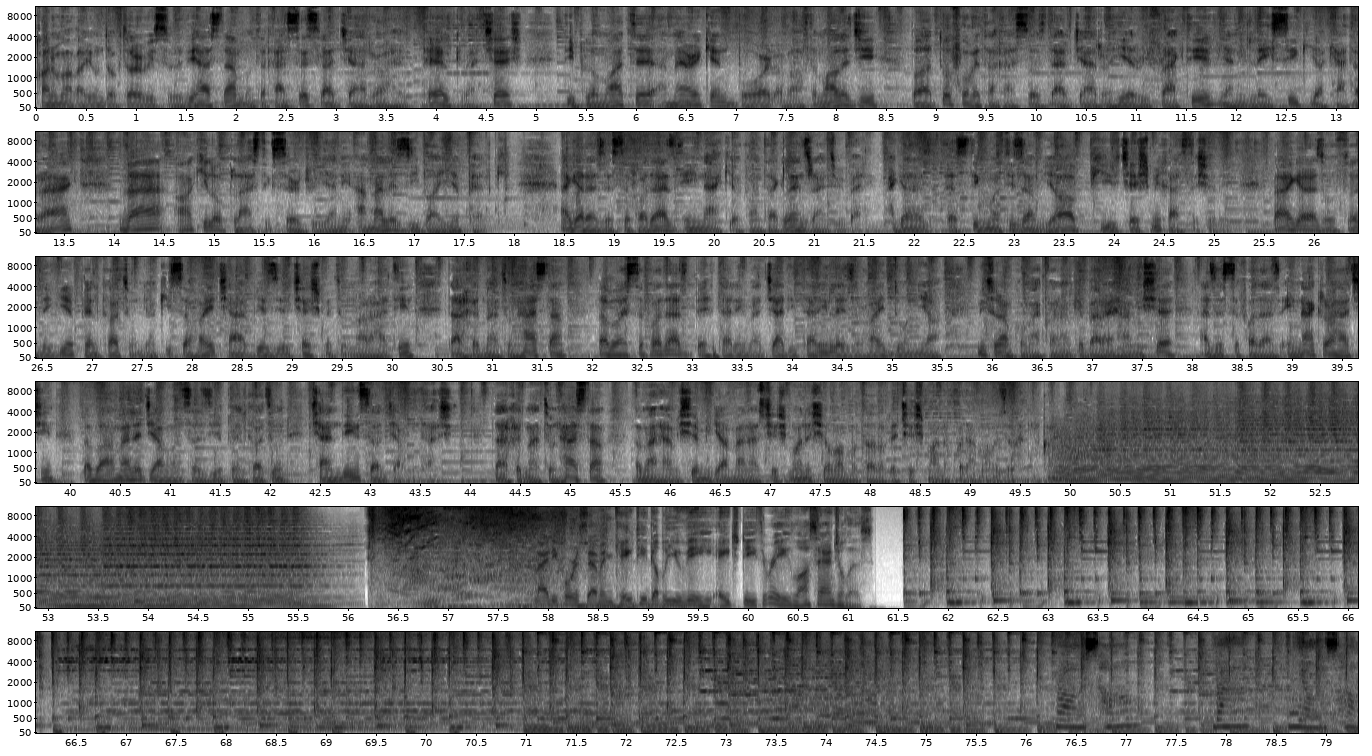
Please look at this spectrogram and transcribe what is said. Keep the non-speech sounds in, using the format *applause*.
خانم آقایون دکتر ویسرودی هستم متخصص و جراح پلک و چشم. Diplomate American Board of Ophthalmology با دو فوق تخصص در جراحی refractive یعنی لیسیک یا cataract و oculoplastic surgery یعنی عمل زیبایی پلک. اگر از استفاده از عینک یا contact lens رنج می‌برید اگر از استیگماتیزم یا پیرچشمی خسته شده و اگر از افتادگی پلکاتون یا کیسه های چربی زیر چشمتون ناراحتین در خدمتون هستم و با استفاده از بهترین و جدیدترین لیزرهای دنیا. می‌تونم کمک کنم که برای همیشه از استفاده از عینک راحت شین و با عمل جوانسازی پلکاتون چندین سال جوانتر شین. در خدمتون هستم و من همیشه میگم من از چشمان شما مطابق چشمان خودم مواظبت می‌کنم. 94.7 KTWV HD3 Los Angeles. و نیازها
